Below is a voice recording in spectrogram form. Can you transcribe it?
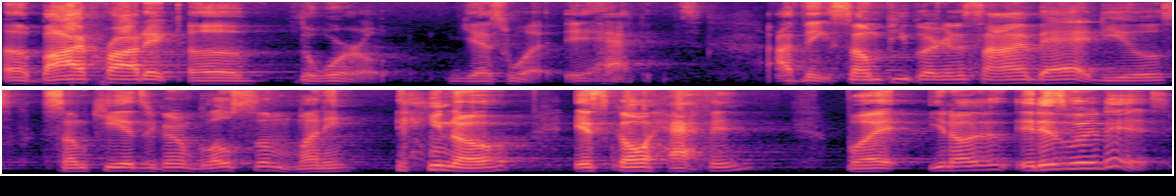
a byproduct of the world. Guess what? It happens. I think some people are gonna sign bad deals. Some kids are gonna blow some money. You know, it's gonna happen. But you know, it is what it is.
